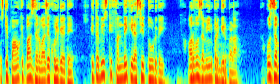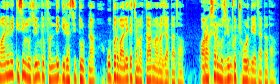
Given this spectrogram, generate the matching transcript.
उसके पाँव के पास दरवाजे खुल गए थे। कि तभी उसके फंदे की रस्सी टूट गई और वो ज़मीन पर गिर पड़ा। उस जमाने में किसी मुजरिम के फंदे की रस्सी टूटना ऊपर वाले का चमत्कार माना जाता था और अक्सर मुजरिम को छोड़ दिया जाता था।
